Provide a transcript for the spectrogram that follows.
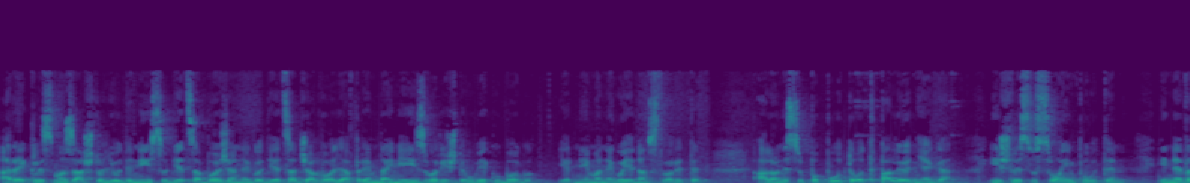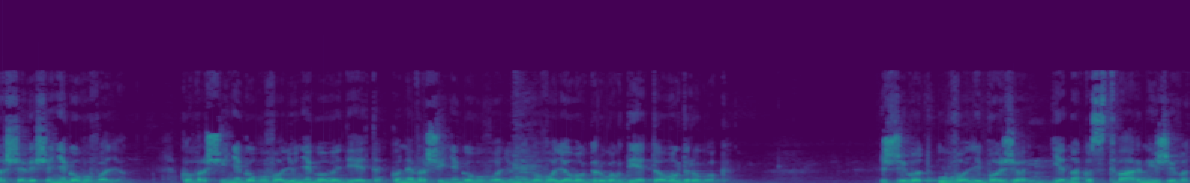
A rekli smo zašto ljudi nisu djeca Božja nego djeca đavolja Premda im je izvorište uvijek u Bogu Jer nema nego jedan stvoritelj. Ali oni su po putu otpali od njega Išli su svojim putem I ne vrše više njegovu volju Ko vrši njegovu volju njegove dijete Ko ne vrši njegovu volju Nego volju ovog drugog dijete ovog drugog. Život u volji Božjoj Jednako stvarni život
